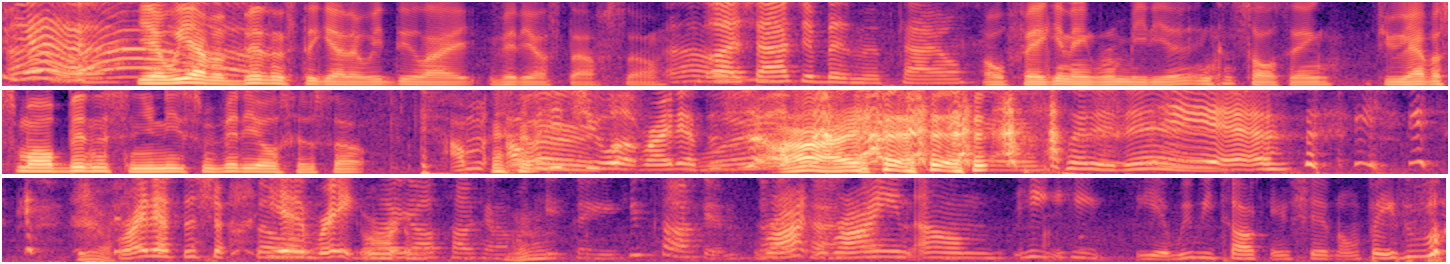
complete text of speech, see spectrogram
Yeah. Yeah, we have a business together. We do like video stuff. So, Oh. Well, shout out your business, Kyle. oh, Fagan Ingram Media and Consulting. If you have a small business and you need some videos, hit us up. I'm, I'm gonna hit you up right after the show. All right. Put it in. Yeah. Right after the show. So, yeah, right. While right. y'all talking, I'm gonna keep thinking. Keep talking. Go Ryan, Ryan, um, he he, yeah, we be talking shit on Facebook.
